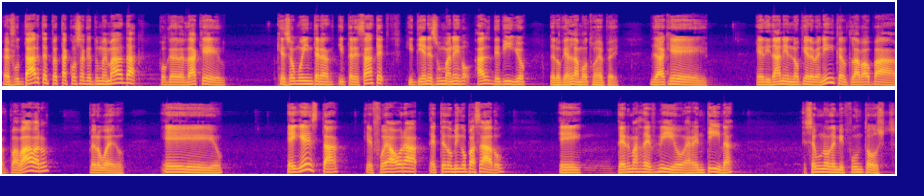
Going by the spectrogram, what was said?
refutarte todas estas cosas que tú me mandas, porque de verdad que, que son muy interesantes y tienes un manejo al dedillo de lo que es la MotoGP. Ya que Eddie Daniel no quiere venir, que el clavado para Bávaro. Pero bueno, eh, en esta, que fue ahora, este domingo pasado, en Termas del Río, Argentina, Ese es uno de mis puntos.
